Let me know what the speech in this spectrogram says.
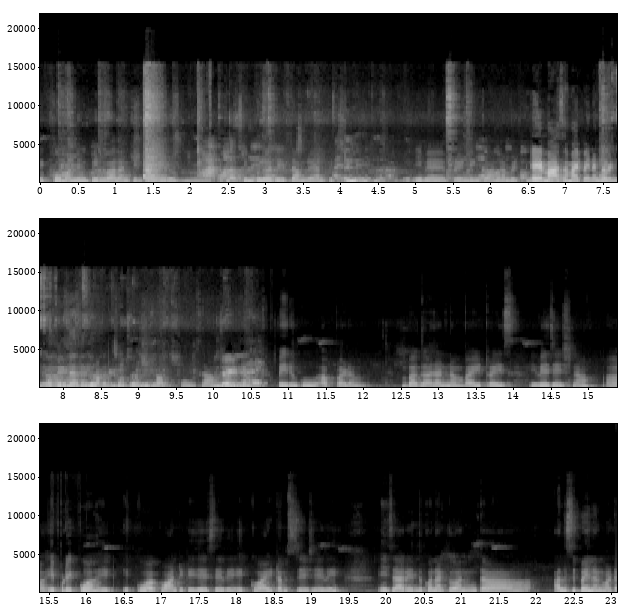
ఎక్కువ మందిని పిలవాలనిపించలేదు. అట్లా సింపుల్గా చేద్దాంలే అనిపించింది. ఈమె ఫ్రెండ్ ఇంకా అన్నం పెట్టింది. మాసం అయిపోయినాక చట్నీ పప్పు సాంబార్ పెరుగు అప్పడం బగారన్నం వైట్ రైస్ ఇవే చేసిన. ఎప్పుడు ఎక్కువ ఎక్కువ క్వాంటిటీ చేసేది ఎక్కువ ఐటమ్స్ చేసేది. ఈసారి ఎందుకో నాకు అంత అలసిపోయిన అనమాట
